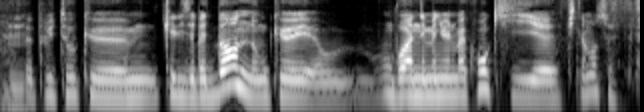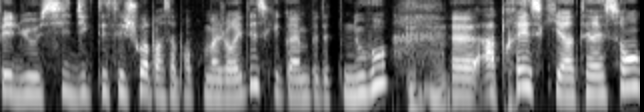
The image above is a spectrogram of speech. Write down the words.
mmh. plutôt que qu'Elisabeth Borne. Donc on voit un Emmanuel Macron qui finalement se fait lui aussi dicter ses choix par sa propre majorité, ce qui est quand même peut-être nouveau. Mmh. après, ce qui est intéressant,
